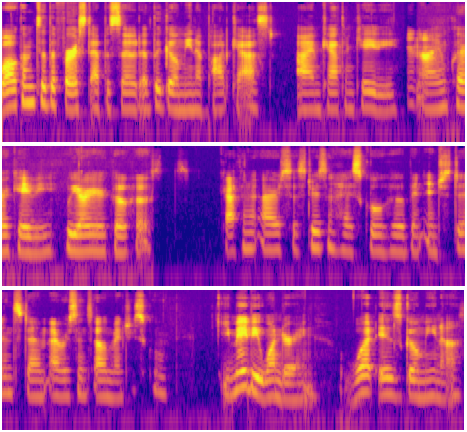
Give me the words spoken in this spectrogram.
Welcome to the first episode of the GoMENA podcast. I'm Catherine Cavey. And I'm Claire Cavey. We are your co hosts. Catherine and I are sisters in high school who have been interested in STEM ever since elementary school. You may be wondering, what is GoMENA?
